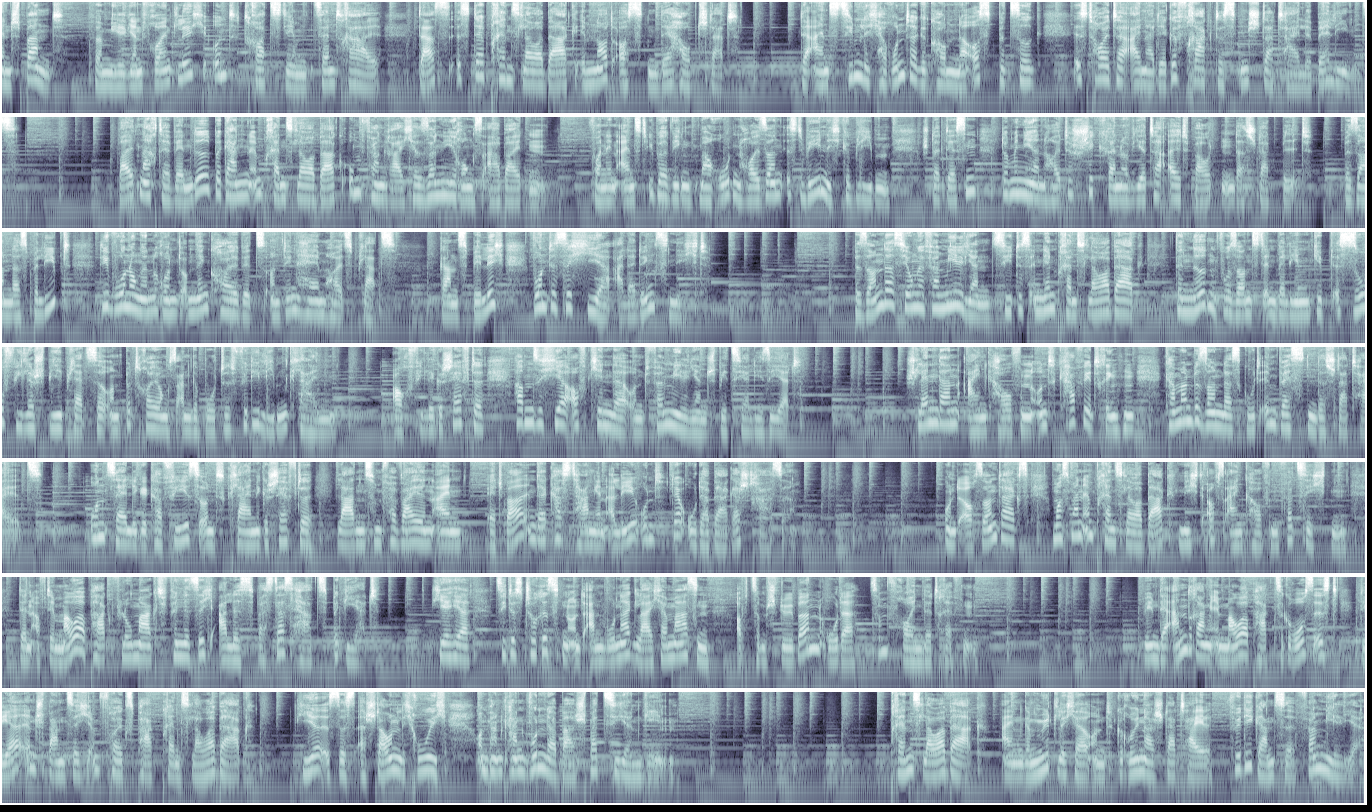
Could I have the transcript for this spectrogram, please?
Entspannt, familienfreundlich und trotzdem zentral. Das ist der Prenzlauer Berg im Nordosten der Hauptstadt. Der einst ziemlich heruntergekommene Ostbezirk ist heute einer der gefragtesten Stadtteile Berlins. Bald nach der Wende begannen im Prenzlauer Berg umfangreiche Sanierungsarbeiten. Von den einst überwiegend maroden Häusern ist wenig geblieben. Stattdessen dominieren heute schick renovierte Altbauten das Stadtbild. Besonders beliebt die Wohnungen rund um den Kollwitz und den Helmholtzplatz. Ganz billig wohnt es sich hier allerdings nicht. Besonders junge Familien zieht es in den Prenzlauer Berg, denn nirgendwo sonst in Berlin gibt es so viele Spielplätze und Betreuungsangebote für die lieben Kleinen. Auch viele Geschäfte haben sich hier auf Kinder und Familien spezialisiert. Schlendern, einkaufen und Kaffee trinken kann man besonders gut im Westen des Stadtteils. Unzählige Cafés und kleine Geschäfte laden zum Verweilen ein, etwa in der Kastanienallee und der Oderberger Straße. Und auch sonntags muss man im Prenzlauer Berg nicht aufs Einkaufen verzichten, denn auf dem Mauerpark-Flohmarkt findet sich alles, was das Herz begehrt. Hierher zieht es Touristen und Anwohner gleichermaßen, ob zum Stöbern oder zum Freundetreffen. Wem der Andrang im Mauerpark zu groß ist, der entspannt sich im Volkspark Prenzlauer Berg. Hier ist es erstaunlich ruhig und man kann wunderbar spazieren gehen. Prenzlauer Berg, ein gemütlicher und grüner Stadtteil für die ganze Familie.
